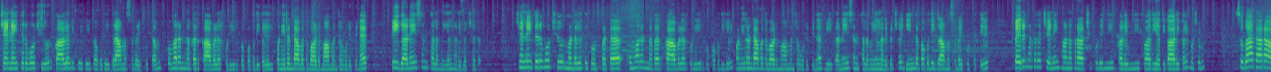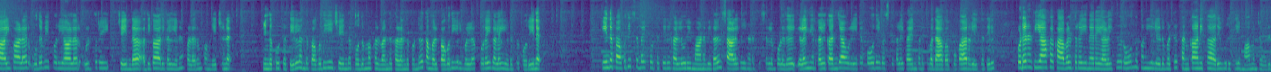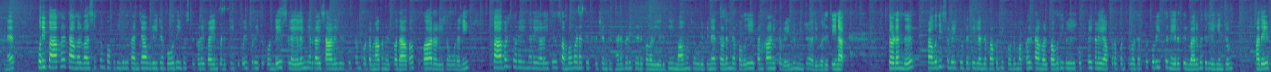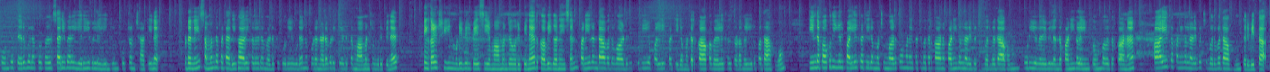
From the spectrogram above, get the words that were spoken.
சென்னை திருவொற்றியூர் காலடிப்பேட்டை பகுதி கிராம சபை கூட்டம் குமரன் நகர் காவலர் குடியிருப்பு பகுதிகளில் பனிரெண்டாவது வார்டு மாமன்ற உறுப்பினர் பி. கணேசன் தலைமையில் நடைபெற்றது. சென்னை திருவொற்றியூர் மண்டலத்திற்கு உட்பட்ட குமரன் நகர் காவலர் குடியிருப்பு பகுதியில் பனிரெண்டாவது வார்டு மாமன்ற உறுப்பினர் வி கணேசன் தலைமையில் நடைபெற்ற இந்த பகுதி கிராம சபை கூட்டத்தில் பெருநகர சென்னை மாநகராட்சி குடிநீர் கழிவுநீர் வாரிய அதிகாரிகள் மற்றும் சுகாதார ஆய்வாளர் உதவி பொறியாளர் உள்துறை சேர்ந்த அதிகாரிகள் என பலரும் பங்கேற்றனர். இந்த கூட்டத்தில் அந்த பகுதியைச் சேர்ந்த பொதுமக்கள் வந்து கலந்து கொண்டு தங்கள் பகுதியில் உள்ள குறைகளை எடுத்து கூறினர். இந்த பகுதி சபை கூட்டத்தில் கல்லூரி மாணவிகள் சாலையில் நடத்தி செல்லும் பொழுது இளைஞர்கள் கஞ்சா உள்ளிட்ட போதை வஸ்துக்களை பயன்படுத்துவதாக புகார் அளித்ததில் உடனடியாக காவல்துறையினரை அழைத்து ரோந்து பணியில் ஈடுபட்டு கண்காணிக்க அறிவுறுத்திய மாமன்ற உறுப்பினர் குறிப்பாக தாங்கள் வசிக்கும் பகுதியில் கஞ்சா உள்ளிட்ட போதை வஸ்துக்களை பயன்படுத்தி புகைப்பிடித்துக் கொண்டே சில இளைஞர்கள் சாலையில் கூட்டம் கூட்டமாக நிற்பதாக புகார் அளித்த உடனே காவல்துறையினரை அழைத்து சம்பவ இடத்திற்கு சென்று நடவடிக்கை எடுக்க வலியுறுத்தி மாமன்ற உறுப்பினர் தொடர்ந்து பகுதியை கண்காணிக்க வேண்டும் என்று அறிவுறுத்தினார். தொடர்ந்து பகுதி சபை கூட்டத்தில் அந்த பகுதி பொதுமக்கள் தாங்கள் பகுதிகளில் குப்பைகளை அப்புறப்படுத்துவதற்கு குறித்த நேரத்தில் வருவதில்லை என்றும் அதேபோன்று தெருவிளக்குகள் சரிவர எரியவில்லை என்றும் குற்றம் சாட்டினர். உடனே சம்பந்தப்பட்ட அதிகாரிகளிடம் எடுத்து கூறி உடனுக்குடன் நடவடிக்கை எடுத்த மாமன்ற உறுப்பினர் நிகழ்ச்சியின் முடிவில் பேசிய மாமன்ற உறுப்பினர் கவி கணேசன் பனிரெண்டாவது வார்டில் புதிய பள்ளி கட்டிடம் அதற்காக வேலைகள் தொடங்க இருப்பதாகவும் இந்த பகுதியில் பள்ளி கட்டிடம் மற்றும் மருத்துவமனை கட்டுவதற்கான பணிகள் நடைபெற்று வருவதாகவும் கூடிய விரைவில் அந்த பணிகளையும் துவங்குவதற்கான ஆயத்த பணிகள் நடைபெற்று வருவதாகவும் தெரிவித்தார்.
